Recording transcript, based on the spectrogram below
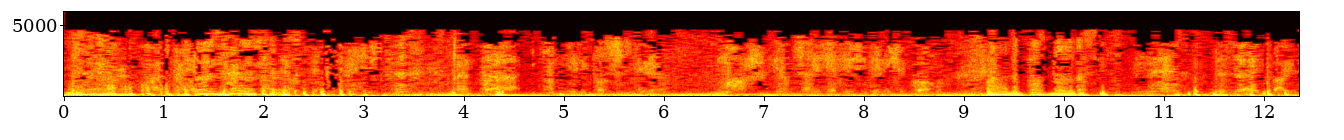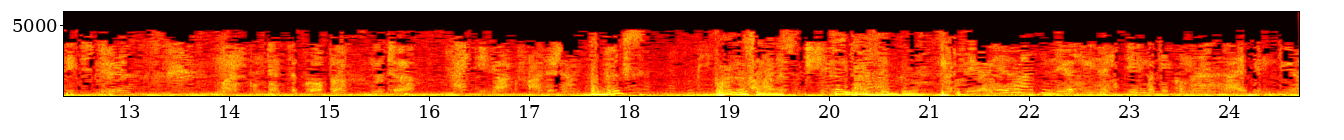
nog erger. Dat is heel erg. Met uh, jullie post sturen. Maar die omstandigheid is hier er niet gekomen. Oh, de postbode was niet. Nee, dus uh, ik wou jullie iets sturen. Maar om dat te kopen moeten we 18 jaar of ouder zijn. Van Brugs? Pornocijfers. 2000 heb ik er nog. Maar die Jurgen, die Jurgen is 18, maar die kon uh, hij die, die uh,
